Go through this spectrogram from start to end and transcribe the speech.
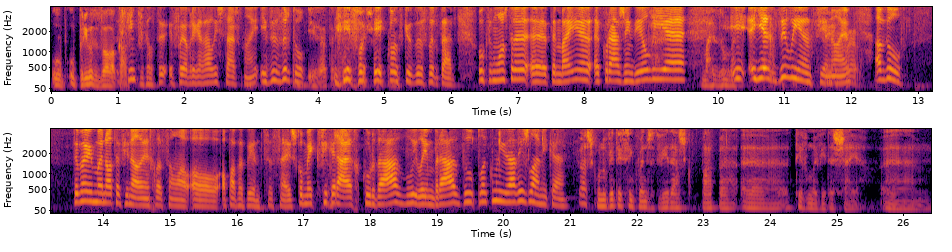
o, o, período do Holocausto. Sim, porque ele foi obrigado a alistar-se, não é? E desertou. Exatamente. E, foi, e conseguiu desertar. O que demonstra uh, também a, a, coragem dele e a, Mais uma. E, e a resiliência, Sim, não é? Claro. Abdul, também uma nota final em relação ao, ao, ao Papa Bento XVI. Como é que ficará recordado e lembrado pela comunidade islâmica? Eu acho que com 95 anos de vida, acho que o Papa uh, teve uma vida cheia Uh,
